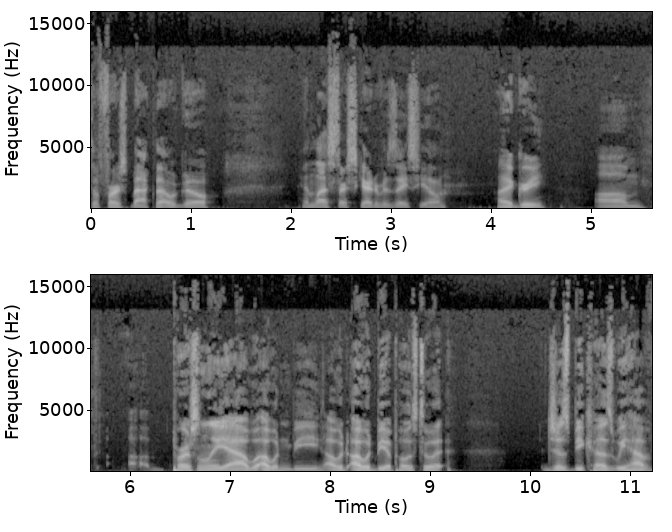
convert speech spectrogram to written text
the first back that would go, unless they're scared of his ACL. I agree. Um, uh, personally, yeah, I, w- I wouldn't be. I would. I would be opposed to it, just because we have.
